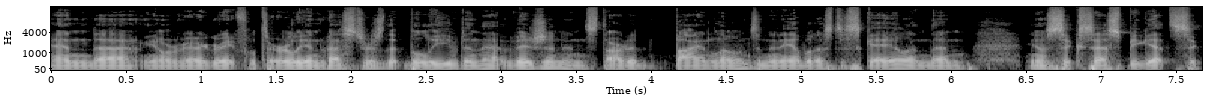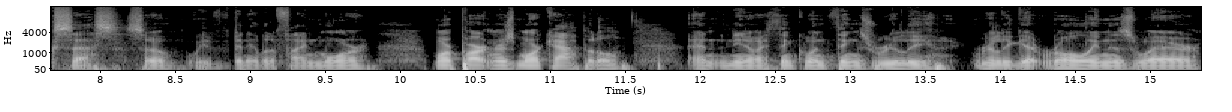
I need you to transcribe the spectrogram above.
And, uh, you know, we're very grateful to early investors that believed in that vision and started buying loans and enabled us to scale. And then, you know, success begets success. So we've been able to find more, more partners, more capital. And, you know, I think when things really, really get rolling is where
